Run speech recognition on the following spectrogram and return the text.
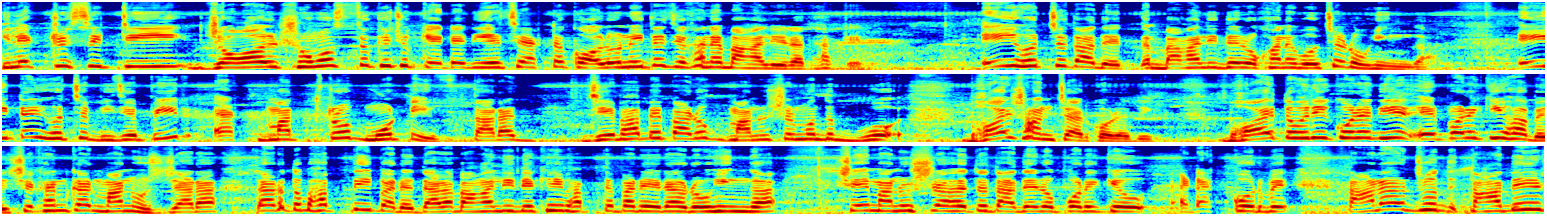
ইলেকট্রিসিটি জল সমস্ত কিছু কেটে দিয়েছে একটা কলোনিতে যেখানে বাঙালিরা থাকে। এই হচ্ছে তাদের, বাঙালিদের ওখানে বলছে রোহিঙ্গা। এইটাই হচ্ছে বিজেপির একমাত্র মোটিভ তারা যেভাবে পারুক মানুষের মধ্যে ভয় সঞ্চার করে দিক। ভয় তৈরি করে দিয়ে এরপরে কি হবে? সেখানকার মানুষ যারা, তারা তো ভাবতেই পারে, তারা বাঙালি দেখেই ভাবতে পারে এরা রোহিঙ্গা। সেই মানুষরা হয়তো তাদের ওপরে কেউ অ্যাটাক করবে। তারা যদি, তাদের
